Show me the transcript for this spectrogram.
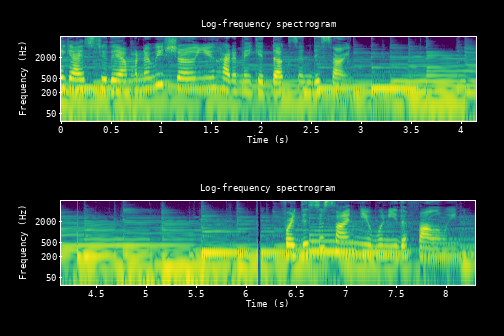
Hi guys, today I'm going to be showing you how to make a dachshund design. For this design you will need the following.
